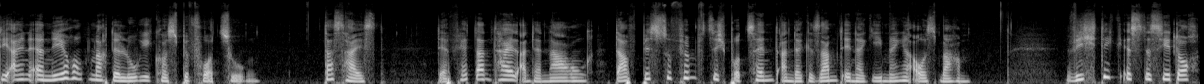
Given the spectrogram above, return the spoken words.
die eine Ernährung nach der Logikos bevorzugen. Das heißt, der Fettanteil an der Nahrung darf bis zu 50 Prozent an der Gesamtenergiemenge ausmachen. Wichtig ist es jedoch,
